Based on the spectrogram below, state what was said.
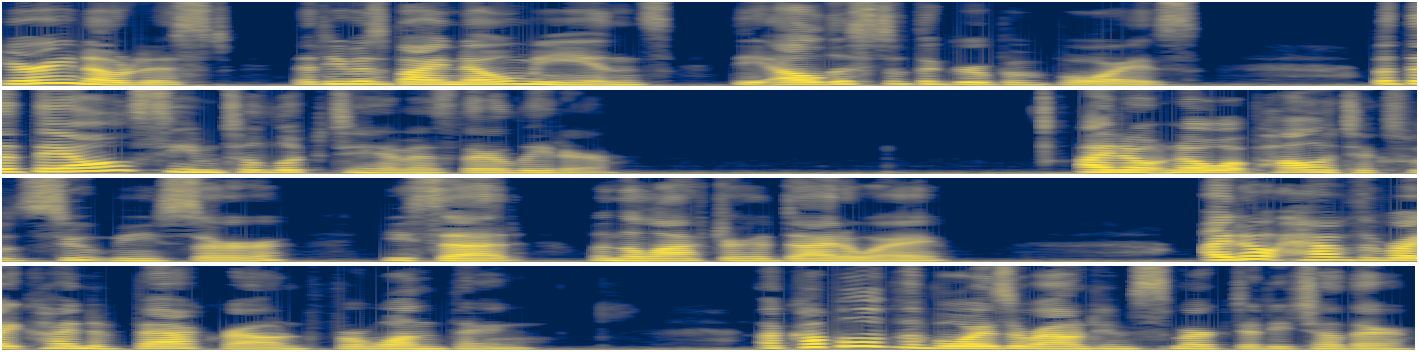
Harry noticed that he was by no means the eldest of the group of boys, but that they all seemed to look to him as their leader. I don't know what politics would suit me, sir, he said, when the laughter had died away. I don't have the right kind of background, for one thing. A couple of the boys around him smirked at each other.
